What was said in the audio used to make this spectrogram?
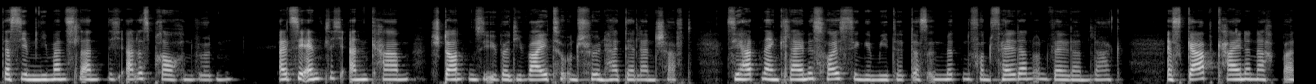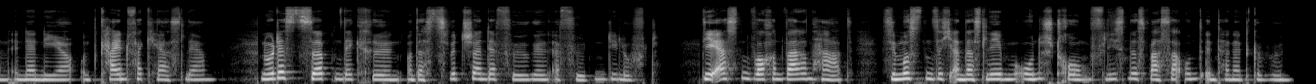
dass sie im Niemandsland nicht alles brauchen würden. Als sie endlich ankamen, staunten sie über die Weite und Schönheit der Landschaft. Sie hatten ein kleines Häuschen gemietet, das inmitten von Feldern und Wäldern lag. Es gab keine Nachbarn in der Nähe und kein Verkehrslärm. Nur das Zirpen der Grillen und das Zwitschern der Vögel erfüllten die Luft. Die ersten Wochen waren hart. Sie mussten sich an das Leben ohne Strom, fließendes Wasser und Internet gewöhnen.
